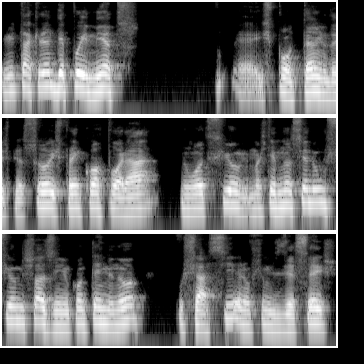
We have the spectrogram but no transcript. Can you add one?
A gente está criando depoimentos é, espontâneos das pessoas para incorporar num outro filme, mas terminou sendo um filme sozinho. Quando terminou, o Chassi era um filme de 16,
